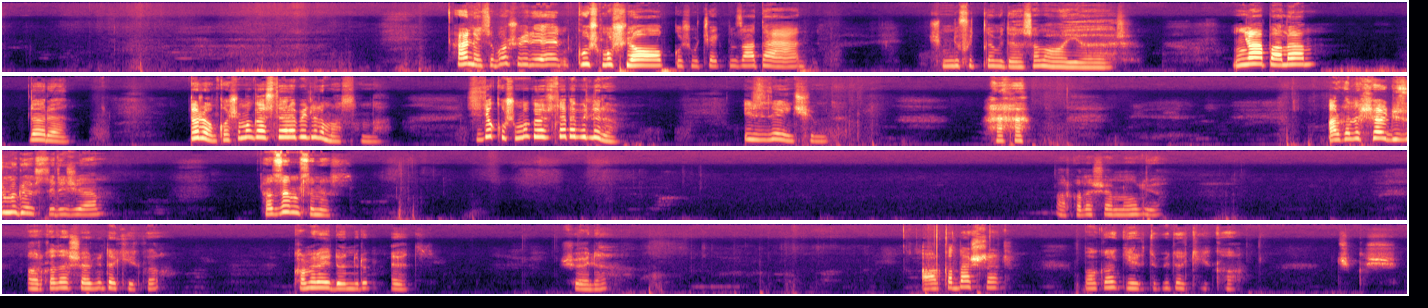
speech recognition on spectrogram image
Her neyse boş verin. Kuşmuş yok. Kuşmu çektim zaten. Şimdi fitle mi denesem? Hayır. Ne yapalım? Durun. Durun kuşumu gösterebilirim aslında. Size kuşumu gösterebilirim. İzleyin şimdi. Arkadaşlar yüzümü göstereceğim. Hazır mısınız? Arkadaşlar ne oluyor? Arkadaşlar bir dakika. Kamerayı döndürüp evet. Şöyle. Arkadaşlar baga girdi bir dakika. Çıkış.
